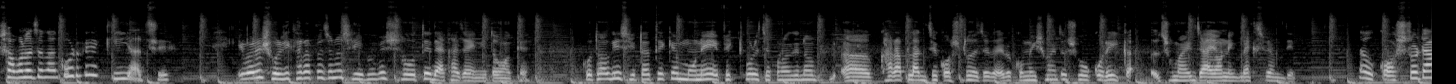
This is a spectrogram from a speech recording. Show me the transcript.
সমালোচনা করবে কি আছে? এবারে শরীর খারাপের জন্য সেইভাবে শোতে দেখা যায়নি তোমাকে। কোথাও গিয়ে সেটা থেকে মনে এফেক্ট পড়েছে কোনো দিনও খারাপ লাগছে, কষ্ট হয়েছে, এরকম এই সময় তো শো করেই সময় যায় অনেক ম্যাক্সিমাম দিন। দেখো কষ্টটা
